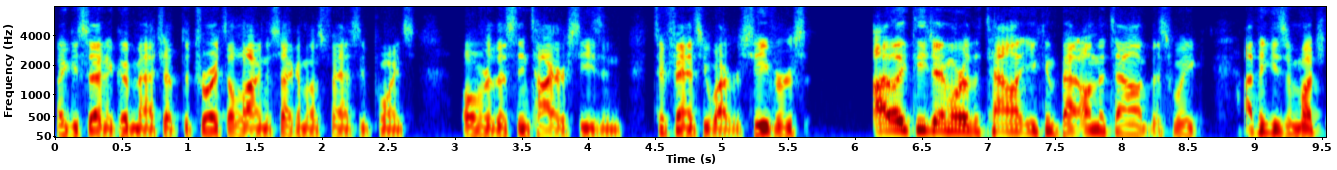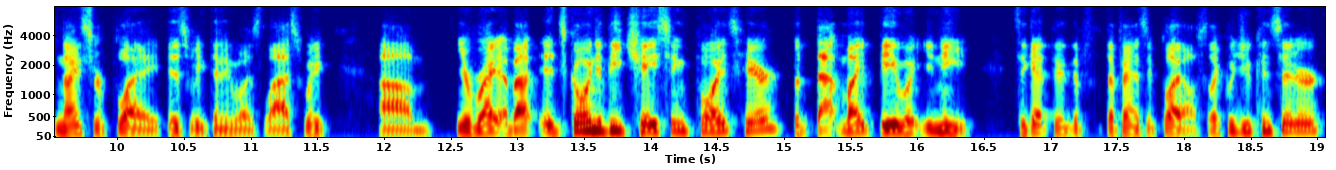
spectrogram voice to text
like you said, in a good matchup. Detroit's allowing the second most fantasy points over this entire season to fantasy wide receivers. I like DJ Moore, the talent. You can bet on the talent this week. I think he's a much nicer play this week than he was last week. Um, you're right about it's going to be chasing points here, but that might be what you need to get through the, the fantasy playoffs. Like, would you consider?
